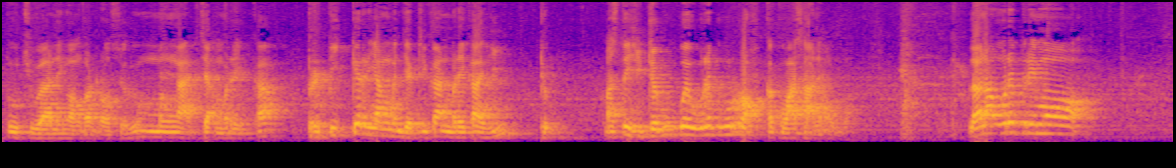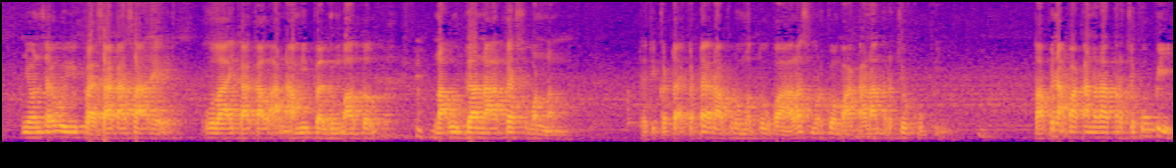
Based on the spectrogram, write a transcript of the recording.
tujuane ngongkon rasul itu mengajak mereka berpikir yang menjadikan mereka hidup. Mesti hidup kowe urip roh kekuasaan Allah. Lah nek urip trimo nyon sewu bahasa kasare, ulai kakal anami balum atun. Nak udan akeh seneng. Jadi ketek-ketek ra perlu metu alas mergo makanan tercukupi. Tapi nak makanan tercukupi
